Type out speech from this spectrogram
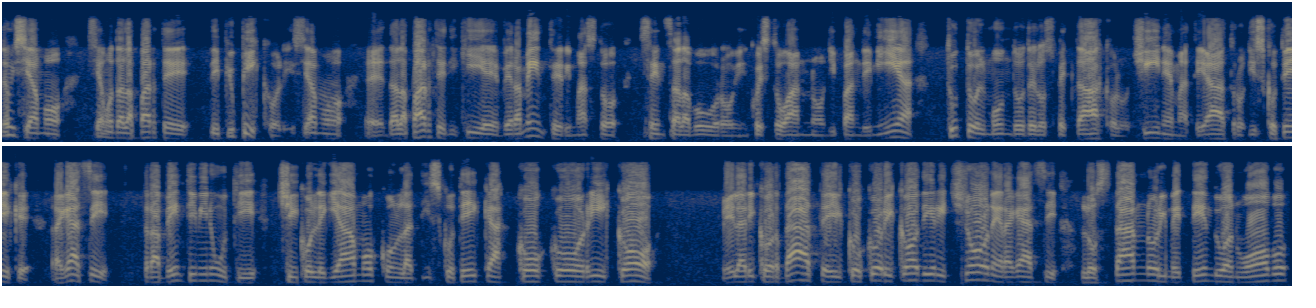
noi siamo, siamo, dalla parte dei più piccoli, siamo eh, dalla parte di chi è veramente rimasto senza lavoro in questo anno di pandemia, tutto il mondo dello spettacolo, cinema, teatro, discoteche. Ragazzi, tra 20 minuti ci colleghiamo con la discoteca Cocorico Ve la ricordate il Cocoricò di Riccione, ragazzi? Lo stanno rimettendo a nuovo,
